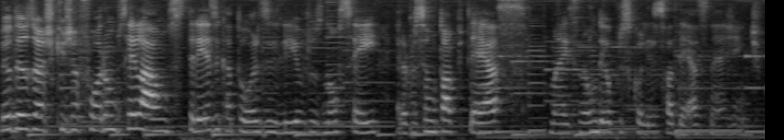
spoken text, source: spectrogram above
Meu Deus, eu acho que já foram, sei lá, uns 13, 14 livros, não sei. Era para ser um top 10, mas não deu para escolher só 10, né, gente?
